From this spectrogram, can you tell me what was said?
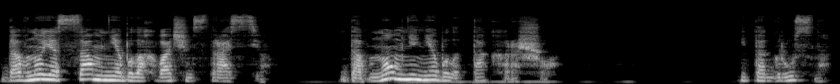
Давно я сам не был охвачен страстью. Давно мне не было так хорошо. И так грустно.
